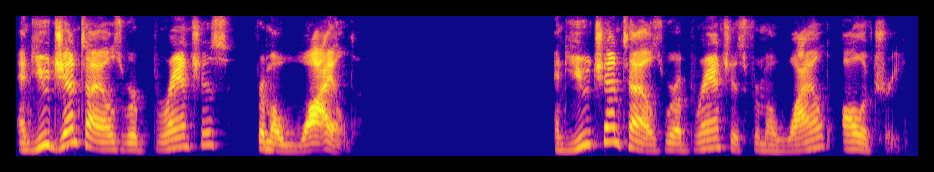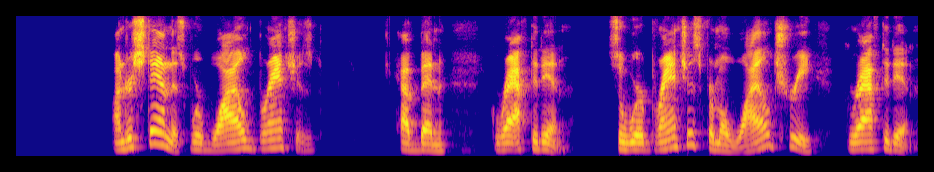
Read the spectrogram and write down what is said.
And you Gentiles were branches from a wild. And you Gentiles were a branches from a wild olive tree. Understand this, we're wild branches have been grafted in. So we're branches from a wild tree grafted in.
